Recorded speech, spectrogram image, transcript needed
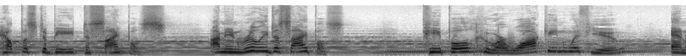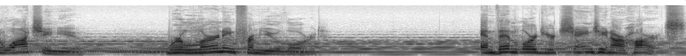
help us to be disciples. I mean, really disciples. People who are walking with you and watching you. We're learning from you, Lord. And then, Lord, you're changing our hearts.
